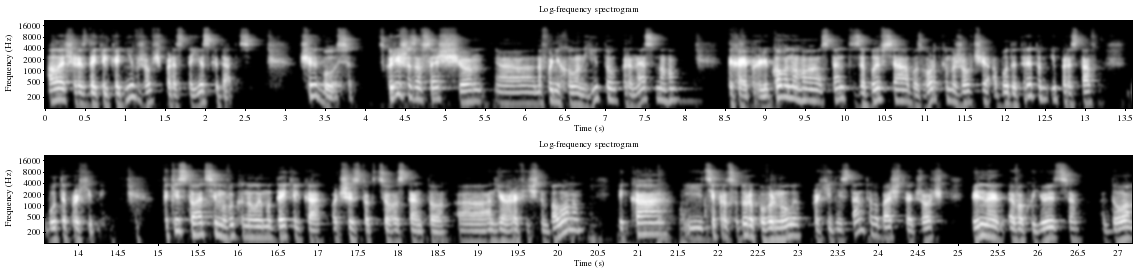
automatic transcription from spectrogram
Але через декілька днів жовч перестає скидатися. Що відбулося? Скоріше за все, що на фоні холангіту перенесеного, нехай пролікованого, стенд забився або згортками жовчі, або детритом і перестав бути прохідний. В такій ситуації ми виконали йому декілька очисток цього стенту е, ангіографічним балоном, яка і ці процедури повернули прохідність стента. Ви бачите, як жовч вільно евакуюється до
